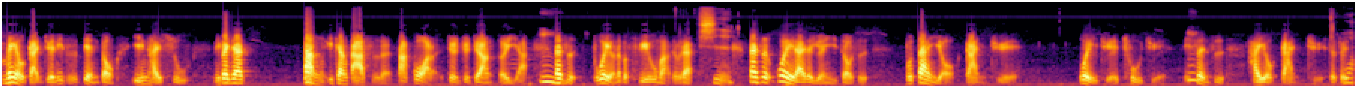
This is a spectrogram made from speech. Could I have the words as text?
没有感觉，你只是电动赢还输，你被人家当一枪打死了，打挂了，就就这样而已啊。嗯，但是不会有那个 feel 嘛，对不对？是，但是未来的元宇宙是不但有感觉、味觉、触觉，你嗯甚至还有感觉，这最重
